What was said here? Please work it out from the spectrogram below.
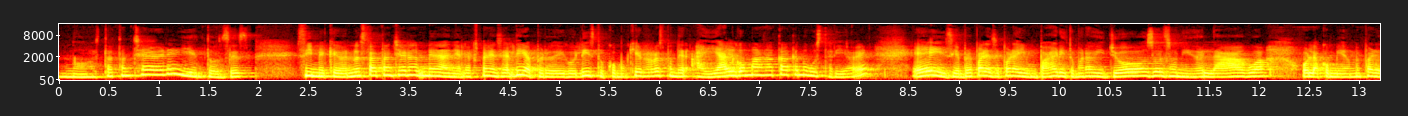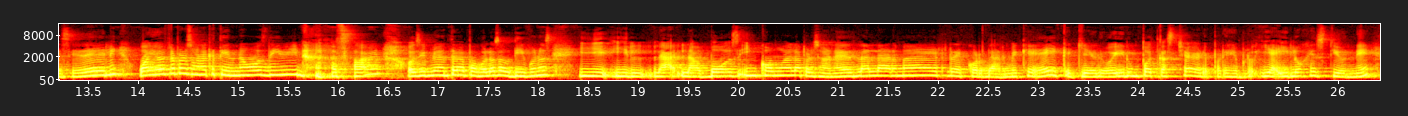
no está tan chévere y entonces si me quedo en no está tan chévere me daña la experiencia del día, pero digo, listo, ¿cómo quiero responder? ¿Hay algo más acá que me gustaría ver? Hey, siempre parece por ahí un pajarito maravilloso, el sonido del agua o la comida me parece deli, o hay otra persona que tiene una voz divina, ¿saben? O simplemente me pongo los audífonos y, y la, la, voz incómoda de la persona es la alarma de recordarme que, hey, que quiero oír un podcast chévere, por ejemplo, y ahí lo gestioné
